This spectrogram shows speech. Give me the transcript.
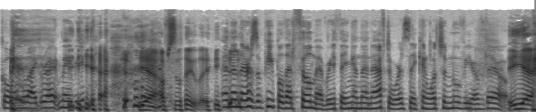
going like, right? Maybe. Yeah, yeah, absolutely. And then there's the people that film everything, and then afterwards they can watch a movie of their. Yeah,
